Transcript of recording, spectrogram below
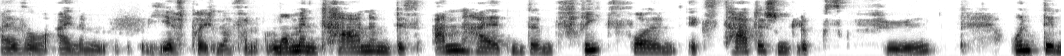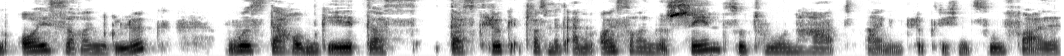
also einem, hier spricht man von momentanem bis anhaltendem, friedvollen, ekstatischen Glücksgefühl und dem äußeren Glück, wo es darum geht, dass das Glück etwas mit einem äußeren Geschehen zu tun hat, einem glücklichen Zufall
